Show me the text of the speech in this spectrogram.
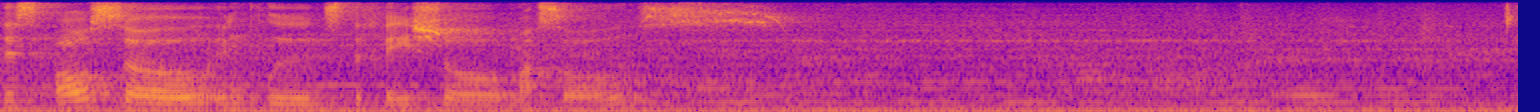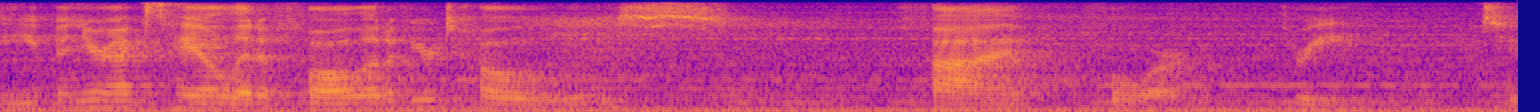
This also includes the facial muscles. Deepen your exhale, let it fall out of your toes. Five, four, three, two,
